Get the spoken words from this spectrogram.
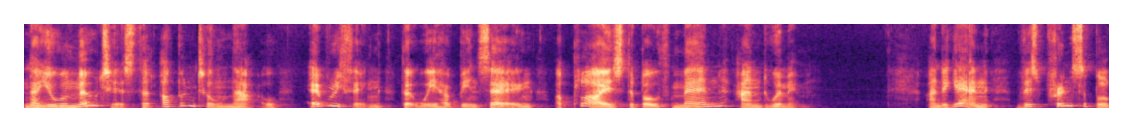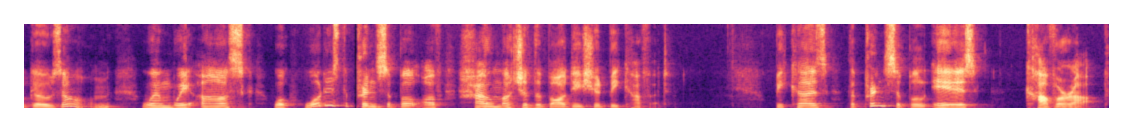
Now, you will notice that up until now, everything that we have been saying applies to both men and women. And again, this principle goes on when we ask, well, what is the principle of how much of the body should be covered? Because the principle is cover up.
